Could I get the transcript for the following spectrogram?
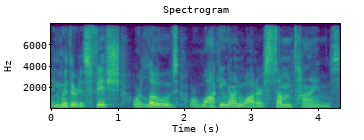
And whether it is fish or loaves or walking on water, sometimes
